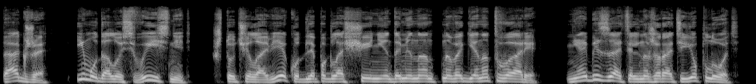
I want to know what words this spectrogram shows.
Также им удалось выяснить, что человеку для поглощения доминантного гена твари не обязательно жрать ее плоть.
